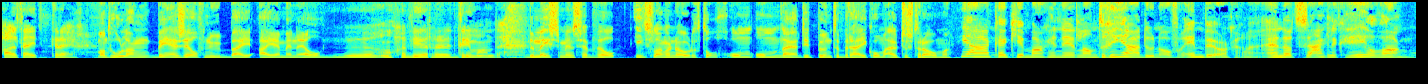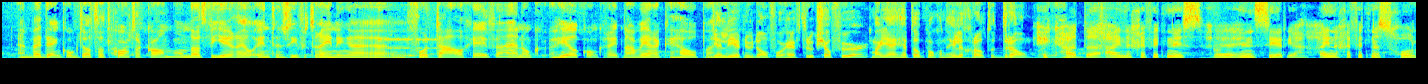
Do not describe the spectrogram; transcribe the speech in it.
altijd krijgen. Want hoe lang ben jij zelf nu bij IMNL? Uh, ongeveer uh, drie maanden. De meeste mensen hebben wel iets langer nodig, toch? Om, om nou ja, dit punt te bereiken, om uit te stromen. Ja, kijk, je mag in Nederland drie jaar doen over inburgeren. En dat is eigenlijk heel lang. En wij denken ook dat dat korter kan. Omdat we hier heel intensieve trainingen eh, voor taal geven. En ook heel concreet naar werk helpen. Jij leert nu dan voor heftruckchauffeur. Maar jij hebt ook nog een hele grote droom. Ik had uh, enige fitness uh, in Syrië. Enige fitnessschool.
